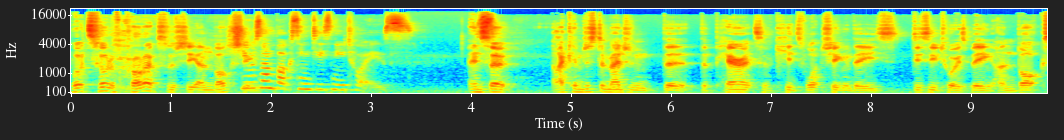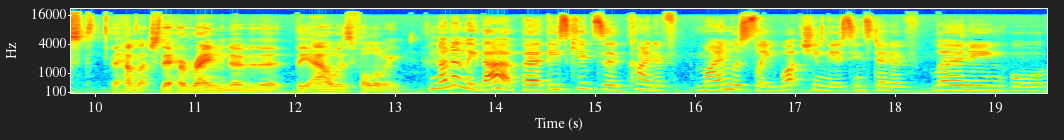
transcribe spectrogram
What sort of products was she unboxing? She was unboxing Disney toys. and so I can just imagine the, the parents of kids watching these Disney toys being unboxed, how much they're harangued over the, the hours following. Not only that, but these kids are kind of mindlessly watching this instead of learning or,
